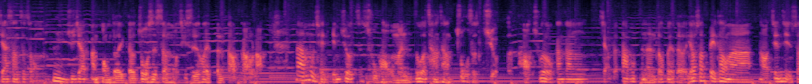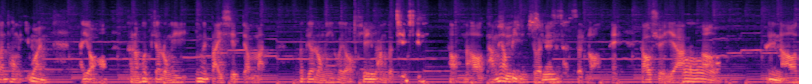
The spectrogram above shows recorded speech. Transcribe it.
加上这种居家办公的一个做事生活，其实会奔到高老。那目前研究指出，哈，我们如果常常坐着久了，哈，除了我刚刚讲的，大部分人都会的腰酸背痛啊，然后肩颈酸痛以外，还有哈，可能会比较容易，因为代谢比较慢，会比较容易会有肥胖的情形，好，然后糖尿病就会开始产生了，哎，高血压啊。嗯，然后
